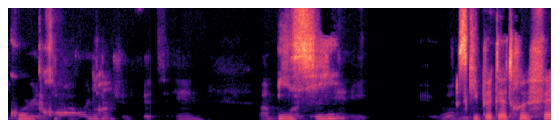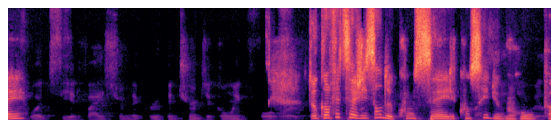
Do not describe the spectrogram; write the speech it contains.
comprendre. Um, ici ce qui peut être fait. Donc en fait, s'agissant de conseils, le conseil du groupe,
